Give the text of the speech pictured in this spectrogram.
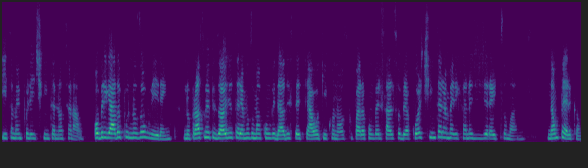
e também política internacional. Obrigada por nos ouvirem. No próximo episódio, teremos uma convidada especial aqui conosco para conversar sobre a Corte Interamericana de Direitos Humanos. Não percam!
